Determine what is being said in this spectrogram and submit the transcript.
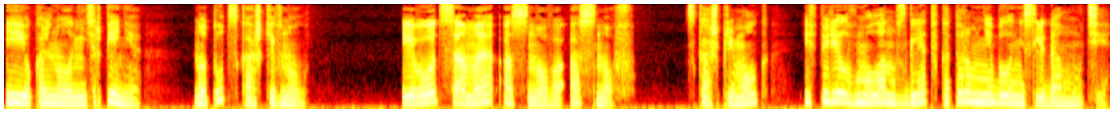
Ее кольнуло нетерпение, но тут Скаш кивнул. «И вот самая основа основ». Скаш примолк и вперил в Мулан взгляд, в котором не было ни следа мути.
